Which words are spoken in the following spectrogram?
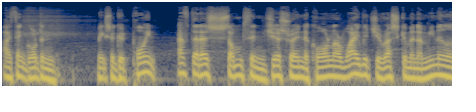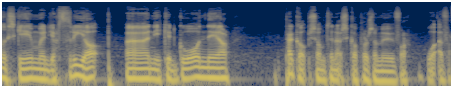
I think Gordon makes a good point. If there is something just round the corner, why would you risk him in a meaningless game when you're three up and you could go on there, pick up something at Scuppers a move or whatever?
